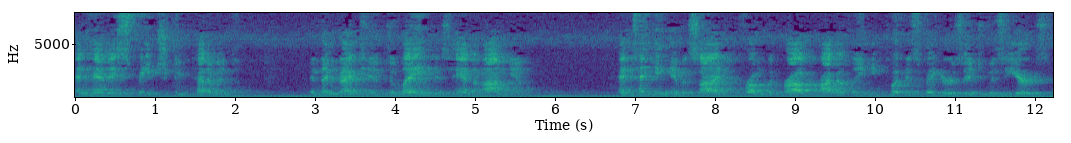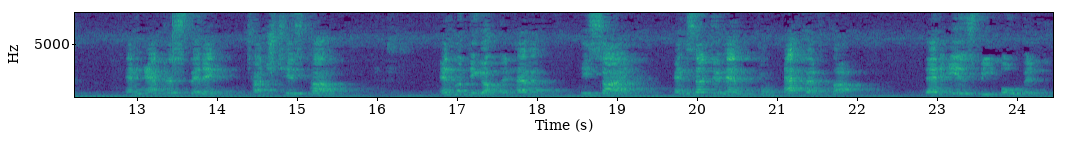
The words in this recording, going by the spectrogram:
and had a speech impediment. And they begged him to lay his hand on him. And taking him aside from the crowd privately, he put his fingers into his ears, and after spitting, touched his tongue. And looking up to heaven, he sighed and said to him, Ephphatha, that is, be opened.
